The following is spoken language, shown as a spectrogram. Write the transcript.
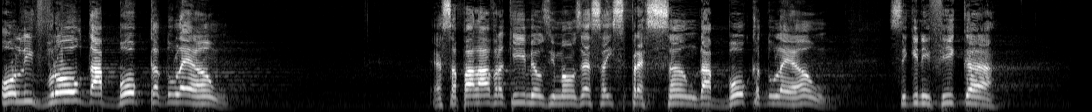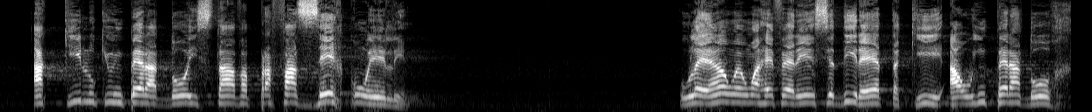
o livrou da boca do leão. Essa palavra aqui, meus irmãos, essa expressão da boca do leão, significa aquilo que o imperador estava para fazer com ele. O leão é uma referência direta aqui ao imperador.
